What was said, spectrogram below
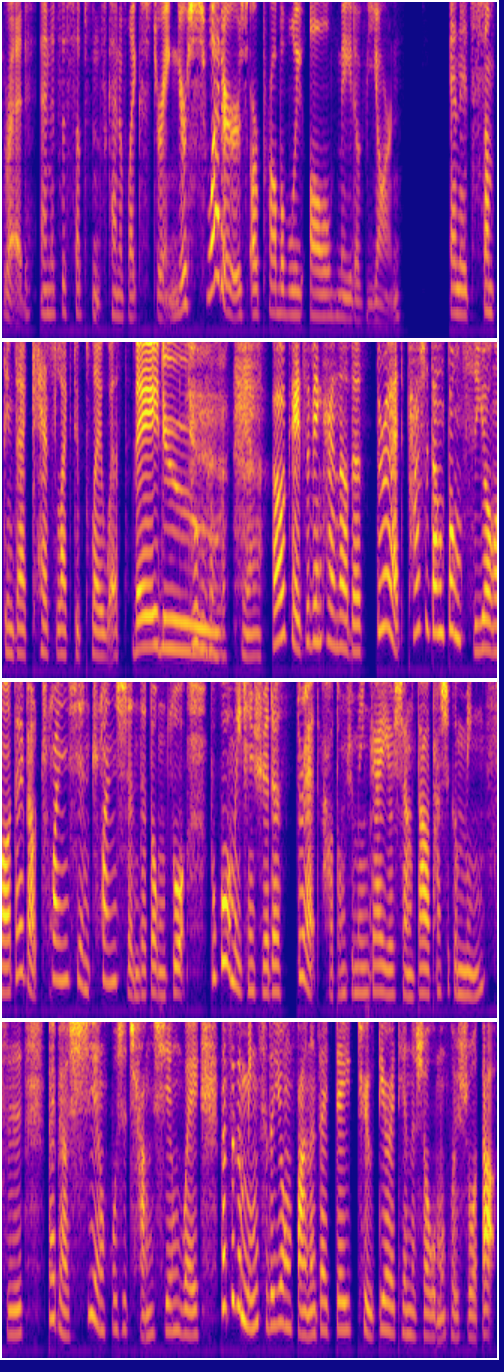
thread, and it's a substance kind of like string. Your sweaters are probably all made of yarn. And it's something that cats like to play with. They do. yeah. OK，这边看到的 thread，它是当动词用哦，代表穿线、穿绳的动作。不过我们以前学的 thread，好，同学们应该有想到，它是个名词，代表线或是长纤维。那这个名词的用法呢，在 day two 第二天的时候我们会说到。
